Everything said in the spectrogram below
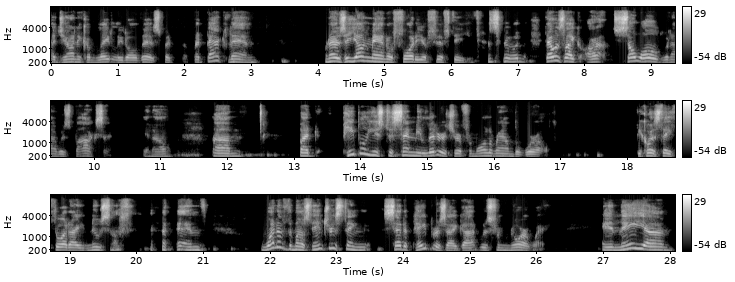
a Johnny come lately to all this. But but back then, when I was a young man of 40 or 50, that was like uh, so old when I was boxing, you know. Um, but people used to send me literature from all around the world because they thought I knew something. and one of the most interesting set of papers I got was from Norway, and they um,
